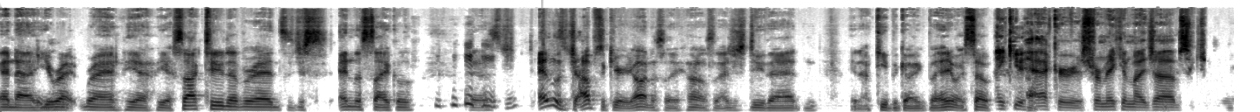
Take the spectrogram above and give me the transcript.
and uh, you're right, Brian. Yeah, yeah. SOC 2 never ends. It's just endless cycle. You know, endless job security, honestly. Honestly, I just do that and, you know, keep it going. But anyway, so thank you, hackers, for making my job secure.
